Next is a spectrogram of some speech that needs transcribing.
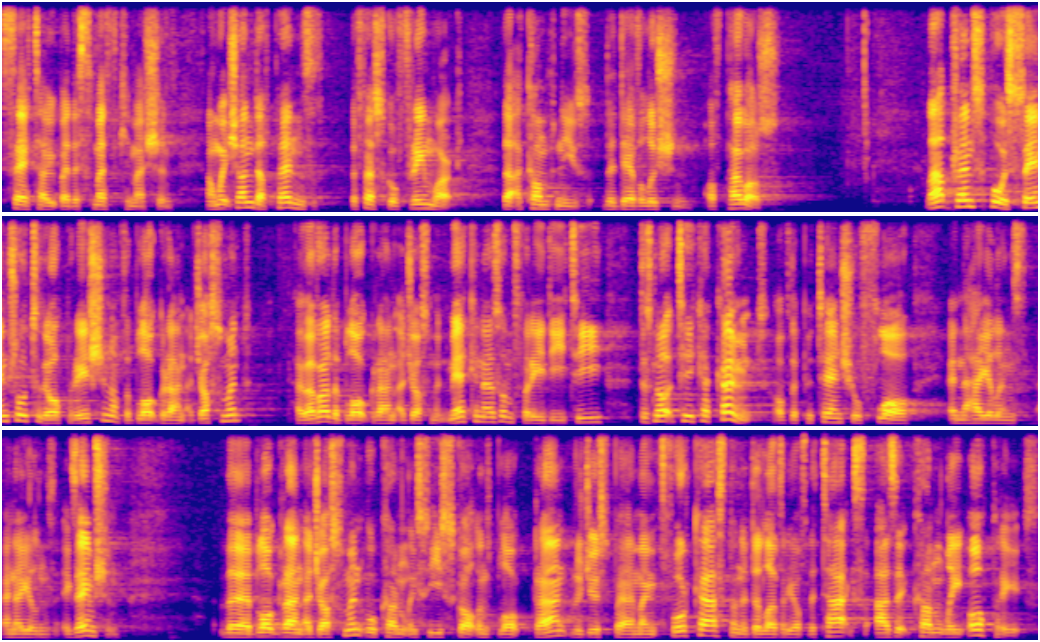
set out by the Smith Commission and which underpins the fiscal framework that accompanies the devolution of powers. That principle is central to the operation of the block grant adjustment. However, the block grant adjustment mechanism for ADT does not take account of the potential flaw in the Highlands and Islands exemption. The block grant adjustment will currently see Scotland's block grant reduced by amount forecast on the delivery of the tax as it currently operates.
